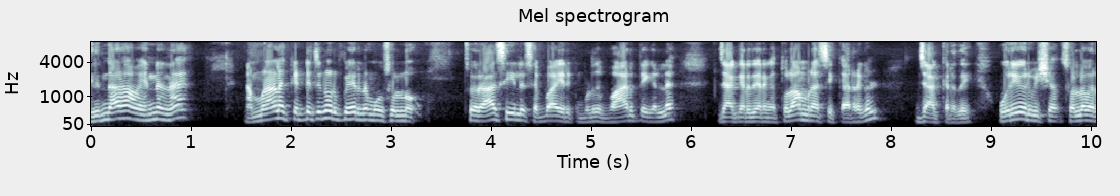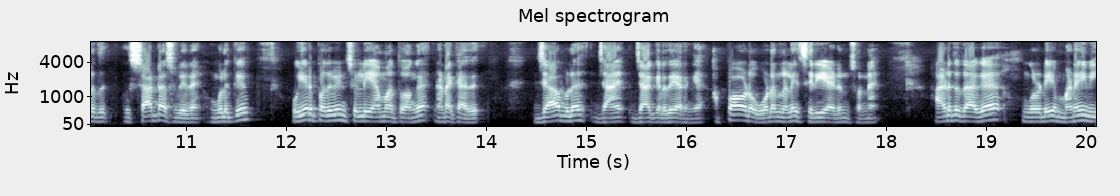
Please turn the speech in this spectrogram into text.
இருந்தாலும் அவன் என்னென்ன? நம்மளால் கெட்டுச்சுன்னு ஒரு பேர் நமக்கு சொல்லணும். ஸோ ராசியில் செவ்வாய் இருக்கும் பொழுது வார்த்தைகளில் ஜாக்கிரதையாக இருங்க. துலாம் ராசிக்காரர்கள் ஜாக்கிரதை. ஒரே ஒரு விஷயம் சொல்ல வர்றது ஸ்டார்ட்டாக சொல்லிடுறேன். உங்களுக்கு உயர் பதவின்னு சொல்லி ஏமாற்றுவாங்க நடக்காது. ஜாபில் ஜா ஜாக்கிரதையாக இருங்க. அப்பாவோட உடல்நிலை சரியாயிடுன்னு சொன்னேன். அடுத்ததாக உங்களுடைய மனைவி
